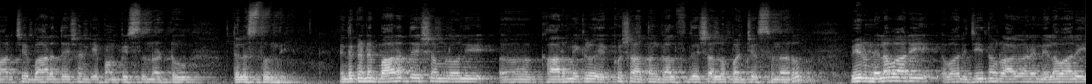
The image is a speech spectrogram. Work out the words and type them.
మార్చి భారతదేశానికి పంపిస్తున్నట్టు తెలుస్తుంది. ఎందుకంటే భారతదేశంలోని కార్మికులు ఎక్కువ శాతం గల్ఫ్ దేశాల్లో పనిచేస్తున్నారు. వీరు నెలవారీ వారి జీతం రాగానే నెలవారీ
